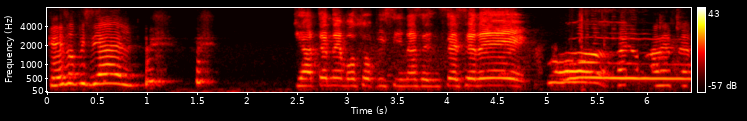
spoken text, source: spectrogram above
¿Qué es oficial? Ya tenemos oficinas en CCD. Oh, bueno, a ver, pero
